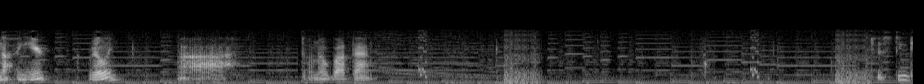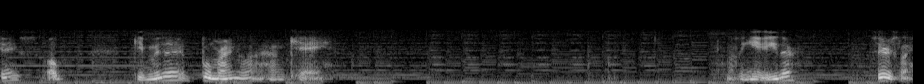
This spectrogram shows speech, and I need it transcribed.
Nothing here? Really? Ah, don't know about that. Just in case. Oh, give me the boomerang. Okay. Nothing here either? Seriously?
